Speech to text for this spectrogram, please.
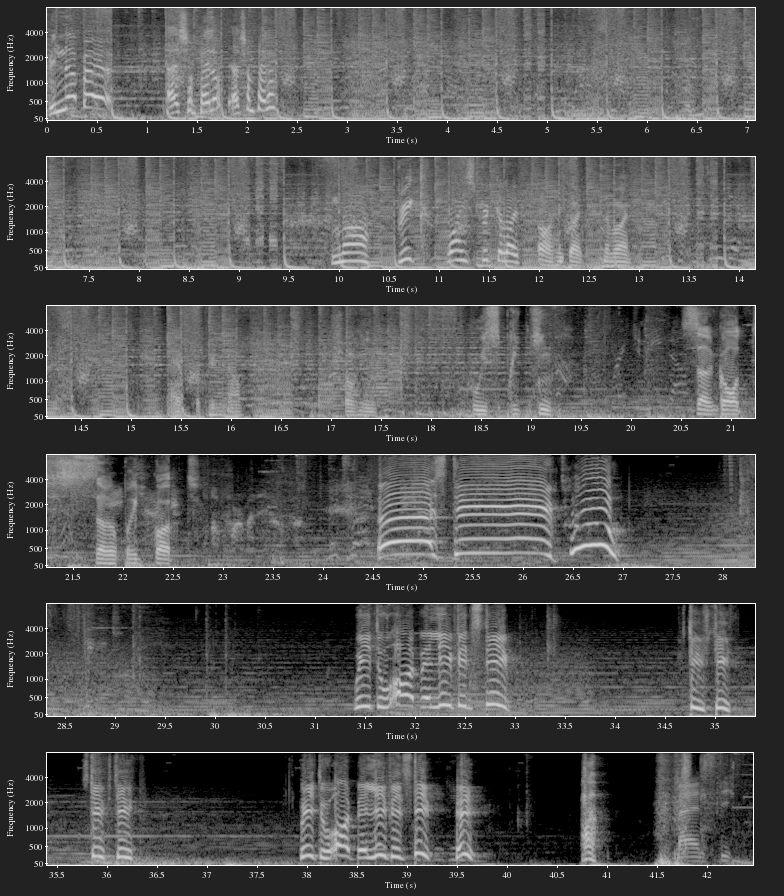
Winnappe! Er ist schon Pilot, er ist schon Pilot. No, Brick! Why is Brick alive? Oh, he died. Never mind. I have the Brick now. Show him. Who is Brick King? Sir God, Sir Brick God. Ah, Steve! Woo! We do all believe in Steve! Steve, Steve! Steve, Steve! We do all believe in Steve! Hey! Man, Steve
